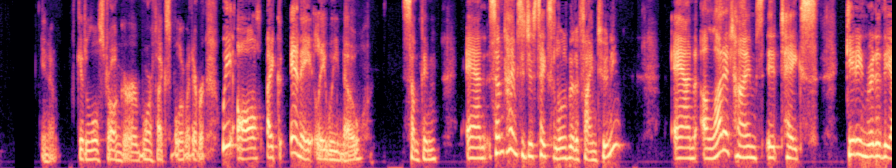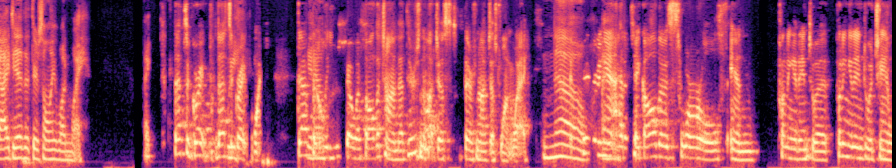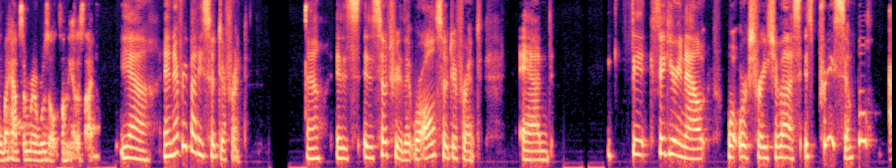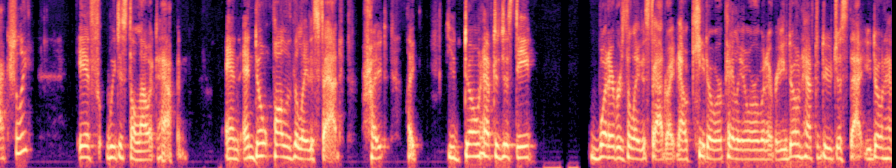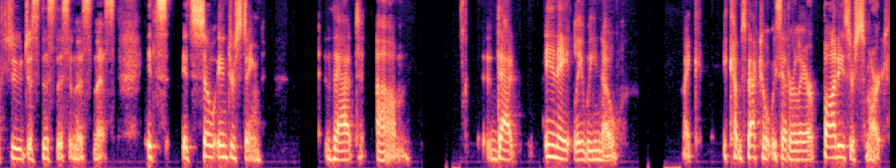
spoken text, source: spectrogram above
you know get a little stronger or more flexible or whatever. We all like innately we know something. And sometimes it just takes a little bit of fine tuning and a lot of times it takes getting rid of the idea that there's only one way. Like that's a great that's we, a great point. definitely you, know, show us all the time that there's not just there's not just one way. No. And figuring out how to take all those swirls and putting it into a putting it into a channel to have some real results on the other side yeah, and everybody's so different. Yeah, it is. It is so true that we're all so different, and fi- figuring out what works for each of us is pretty simple, actually, if we just allow it to happen, and and don't follow the latest fad, right? Like you don't have to just eat whatever's the latest fad right now, keto or paleo or whatever. You don't have to do just that. You don't have to do just this, this, and this and this. It's it's so interesting that um, that innately we know. Like it comes back to what we said earlier. Bodies are smart.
